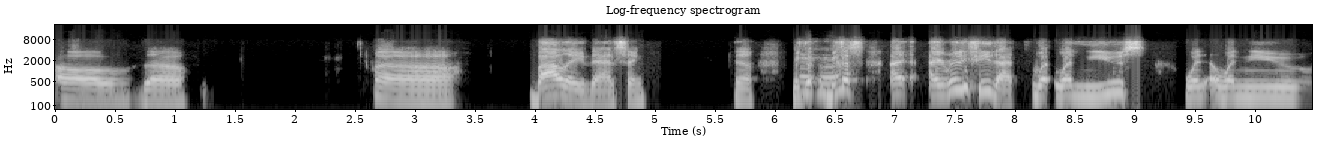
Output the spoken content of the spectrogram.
of the uh, ballet dancing you know because, Mhm. because I, I really see that when you when when you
